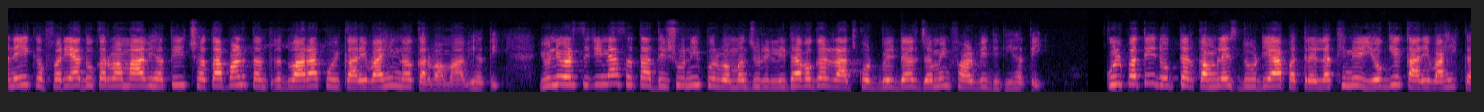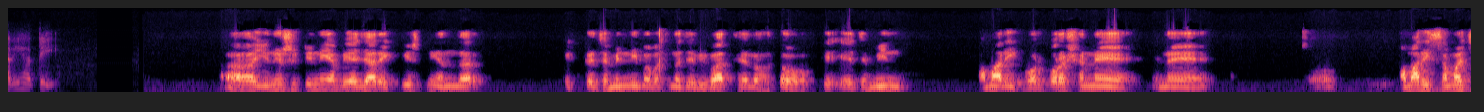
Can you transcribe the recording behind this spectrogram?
અનેક ફરિયાદો કરવામાં આવી હતી, છતાં પણ તંત્ર દ્વારા કોઈ કાર્યવાહી ન કરવામાં આવી હતી. યુનિવર્સિટીના સત્તાધીશોની પૂર્વ મંજૂરી લીધા વગર રાજકોટ બિલ્ડર જમીન ફાળવી દીધી હતી. કુલપતિ ડોક્ટર કમલેશ દોડિયા પત્રે લખીને યોગ્ય કાર્યવાહી કરી હતી. યુનિવર્સિટીની બે હજાર એકવીસની અંદર એક જમીનની બાબતનો જે વિવાદ થયેલો હતો કે એ જમીન અમારી કોર્પોરેશને એને અમારી સમજ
